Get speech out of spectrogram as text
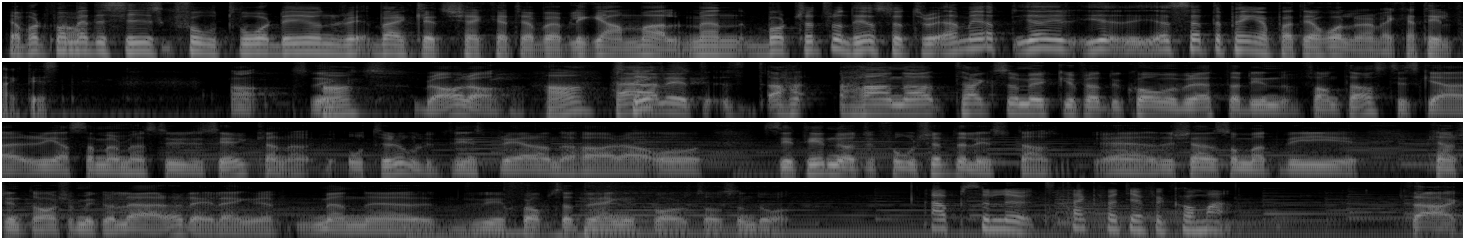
Jag har varit på medicinsk fotvård. Det är ju en verklighetscheck att jag börjar bli gammal. Men bortsett från det så tror jag, men jag, jag, jag, jag sätter pengar på att jag håller en vecka till faktiskt. Ja, snyggt. Bra då. Ja. Härligt. Ha- Hanna, tack så mycket för att du kom och berättade din fantastiska resa med de här studiecirklarna. Otroligt inspirerande att höra. Och se till nu att du fortsätter lyssna. Eh, Det känns som att vi kanske inte har så mycket att lära dig längre. Men eh, vi får hoppas att du hänger kvar hos oss ändå. Absolut. Tack för att jag fick komma. Tack.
